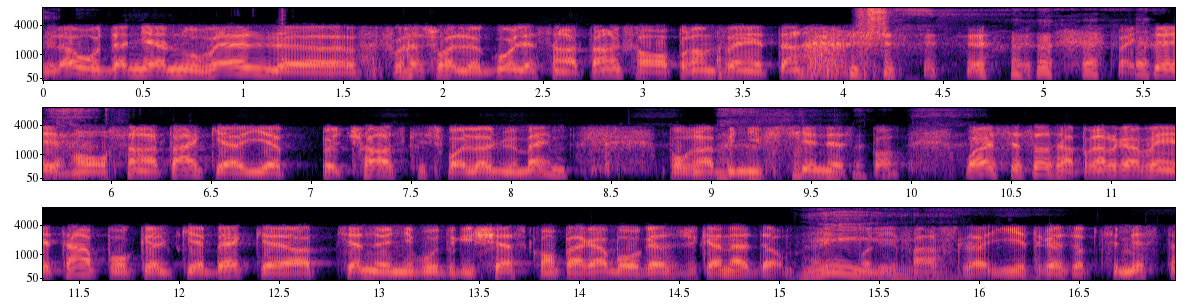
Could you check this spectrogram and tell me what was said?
Là, aux dernières nouvelles, euh, François Legault laisse entendre que ça va prendre 20 ans. fait on s'entend qu'il y, a peu de chances qu'il soit là lui-même pour en bénéficier, n'est-ce pas? Oui, c'est ça, ça prendra 20 ans pour que le Québec euh, obtienne un niveau de richesse comparable au reste du Canada. Oui. Pas les farces, là. Il est très optimiste.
